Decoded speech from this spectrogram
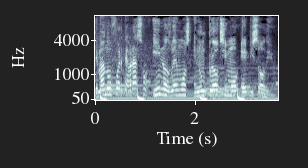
Te mando un fuerte abrazo y nos vemos en un próximo episodio.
